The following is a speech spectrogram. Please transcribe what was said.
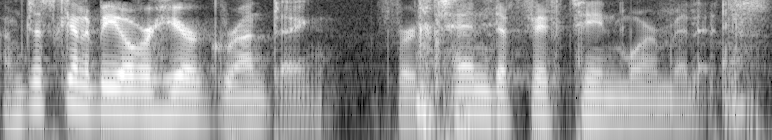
I'm just going to be over here grunting for 10 to 15 more minutes.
